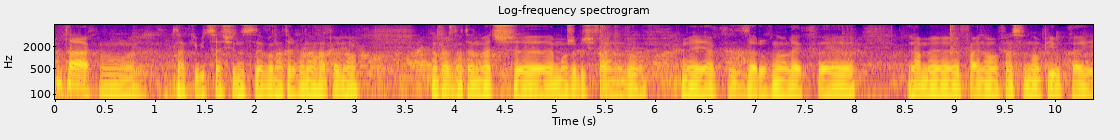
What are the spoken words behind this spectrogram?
No tak, no, dla kibica siedzącego na trybunach na pewno, na pewno ten mecz e, może być fajny, bo my jak zarówno Lech e, gramy fajną ofensywną piłkę i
